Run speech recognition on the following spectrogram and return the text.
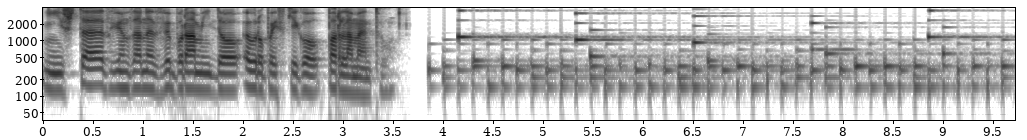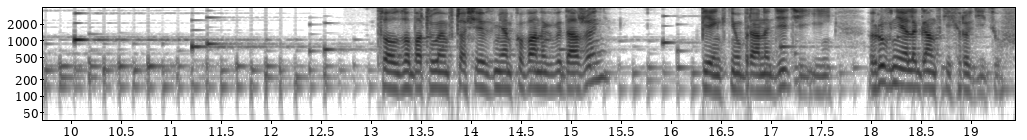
niż te związane z wyborami do Europejskiego Parlamentu. Co zobaczyłem w czasie wzmiankowanych wydarzeń? Pięknie ubrane dzieci i równie eleganckich rodziców.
